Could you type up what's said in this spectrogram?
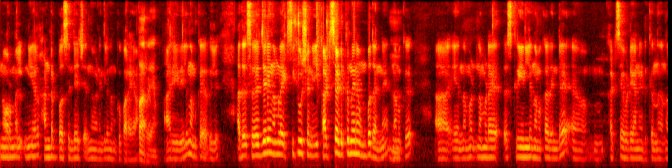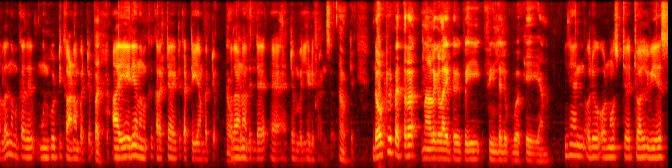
normal near hundred percentage എന്ന് വേണമെങ്കിൽ നമുക്ക് പറയാം. പറയാം. ആ രീതിയിൽ നമുക്ക് അതിൽ അത് സർജറി നമ്മൾ എക്സിക്യൂഷൻ ഈ കട്ട്സ് എടുക്കുന്നതിന് മുമ്പ് തന്നെ നമുക്ക് ആ, നമ്മ നമ്മുടെ സ്ക്രീനിൽ നമുക്ക് അതിന്റെ കട്ട്സ് എവിടെയാണ് എടുക്കുന്നത് എന്നുള്ളത് നമുക്കത് മുൻകൂട്ടി കാണാൻ പറ്റും. ആ ഏരിയ നമുക്ക് കറക്റ്റായിട്ട് കട്ട് ചെയ്യാൻ പറ്റും. അതാണ് അതിന്റെ ഏറ്റവും വലിയ ഡിഫറൻസ് ഓക്കെ. ഡോക്ടർ ഇപ്പൊ എത്ര നാളുകളായിട്ട് ഇപ്പൊ ഈ ഫീൽഡിൽ വർക്ക് ചെയ്യുകയാണ്? ഞാൻ ഒരു almost twelve years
